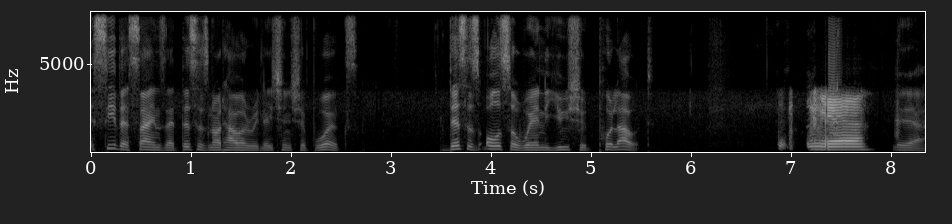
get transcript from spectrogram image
see the signs that this is not how a relationship works, this is also when you should pull out. Yeah. Yeah.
